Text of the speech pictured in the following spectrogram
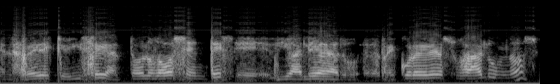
en las redes que dice a todos los docentes, eh, dígale a, eh, recuerden a sus alumnos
